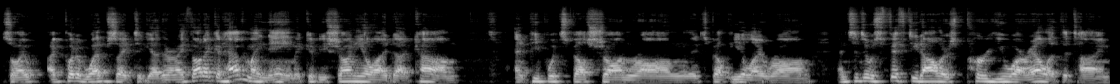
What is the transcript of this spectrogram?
So I, I put a website together and I thought I could have my name. It could be ShaunEli.com and people would spell Shaun wrong. They'd spell Eli wrong. And since it was $50 per URL at the time,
